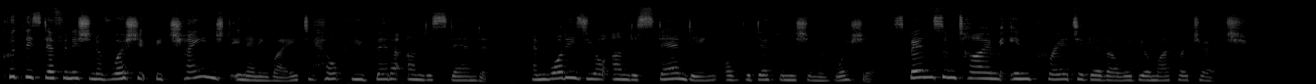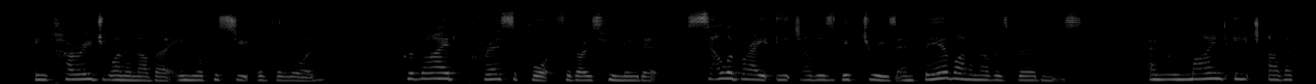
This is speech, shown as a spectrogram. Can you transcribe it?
Could this definition of worship be changed in any way to help you better understand it? And what is your understanding of the definition of worship? Spend some time in prayer together with your microchurch. Encourage one another in your pursuit of the Lord. Provide prayer support for those who need it. Celebrate each other's victories and bear one another's burdens. And remind each other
